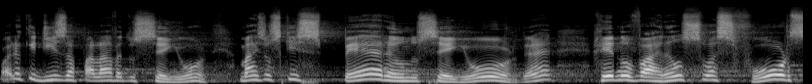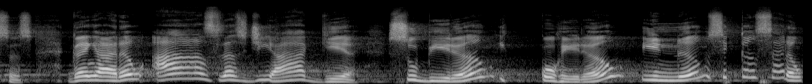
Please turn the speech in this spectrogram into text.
Olha o que diz a palavra do Senhor. Mas os que esperam no Senhor, né? Renovarão suas forças, ganharão asas de águia, subirão e correrão e não se cansarão.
